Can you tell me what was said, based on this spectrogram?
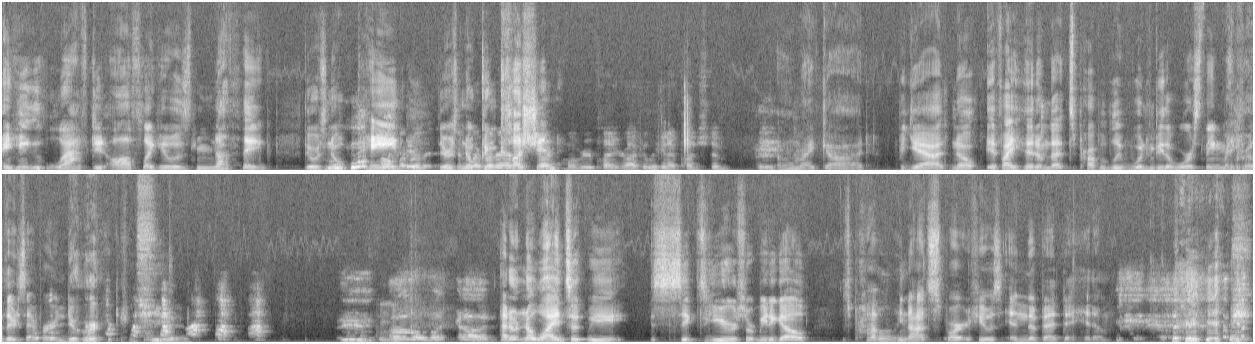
and he laughed it off like it was nothing. There was no Oh, pain. my brother- There's no my brother had this concussion. When we were playing Rocket League and I punched him. Oh my god. But yeah, no, if I hit him, that's probably wouldn't be the worst thing my brother's ever endured. Yeah. Oh my god. I don't know why it took me six years for me to go. It's probably not smart if he was in the bed to hit him.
